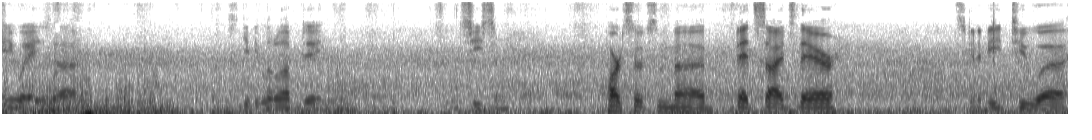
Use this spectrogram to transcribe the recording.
Anyways uh, just give you a little update. You can see some parts of some uh, bedsides there it's going to be to uh,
